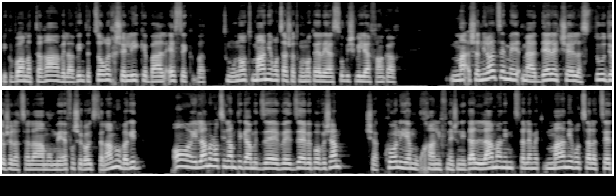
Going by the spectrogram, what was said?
לקבוע מטרה ולהבין את הצורך שלי כבעל עסק בתמונות, מה אני רוצה שהתמונות האלה יעשו בשבילי אחר כך. מה, שאני לא אצא מהדלת של הסטודיו של הצלם, או מאיפה שלא הצטלמנו, ואגיד, אוי, למה לא צילמתי גם את זה ואת זה ופה ושם? שהכל יהיה מוכן לפני, שאני אדע למה אני מצטלמת, מה אני רוצה לצאת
